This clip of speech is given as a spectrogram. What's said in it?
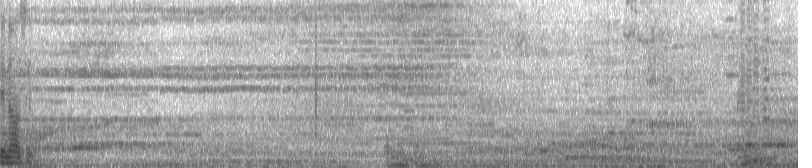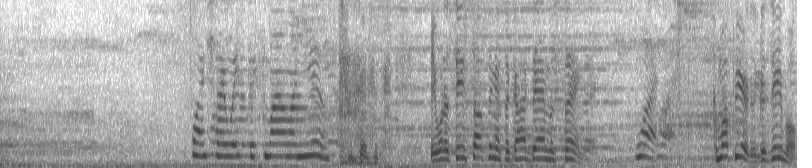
She knows him. Why should I waste a smile on you? You want to see something? It's the goddamnest thing. What? Come up here to the gazebo.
